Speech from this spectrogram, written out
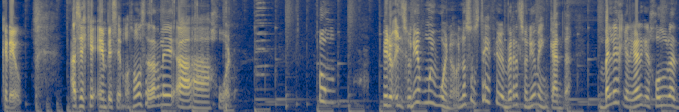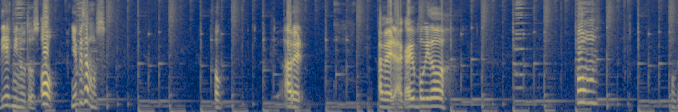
creo. Así es que empecemos. Vamos a darle a jugar. ¡Pum! Pero el sonido es muy bueno. No sé ustedes, pero en verdad el sonido me encanta. Vale recargar que el juego dura 10 minutos. ¡Oh! Y empezamos. A ver, a ver, acá hay un poquito... ¡Pum! Ok.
